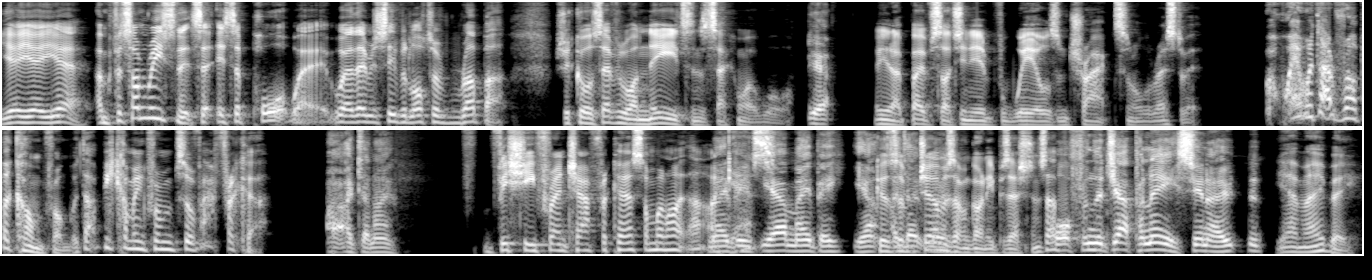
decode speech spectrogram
Yeah, yeah, yeah. And for some reason, it's a, it's a port where, where they receive a lot of rubber, which of course everyone needs in the Second World War. Yeah. You know, both sides you need for wheels and tracks and all the rest of it. Where would that rubber come from? Would that be coming from sort of Africa? I, I don't know. Vichy French Africa, somewhere like that? I Maybe, yeah, maybe, yeah. Because the Germans know. haven't got any possessions. have or from the Japanese, you know. Yeah, maybe.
